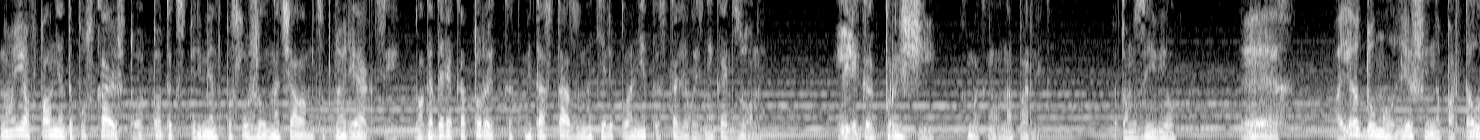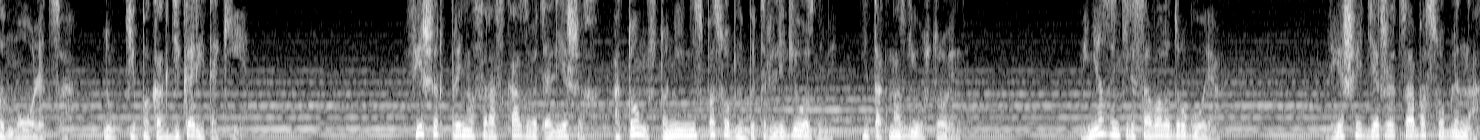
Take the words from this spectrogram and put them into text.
но я вполне допускаю, что тот эксперимент послужил началом цепной реакции, благодаря которой, как метастазы на теле планеты, стали возникать зоны. «Или как прыщи», — хмыкнул напарник. Потом заявил. «Эх, а я думал, лешие на порталы молятся. Ну, типа как дикари такие». Фишер принялся рассказывать о леших, о том, что они не способны быть религиозными, не так мозги устроены. Меня заинтересовало другое. Лешие держатся обособленно,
